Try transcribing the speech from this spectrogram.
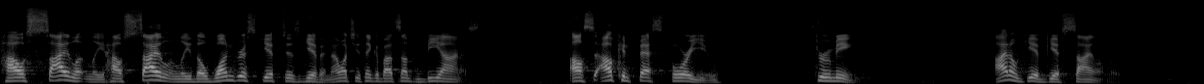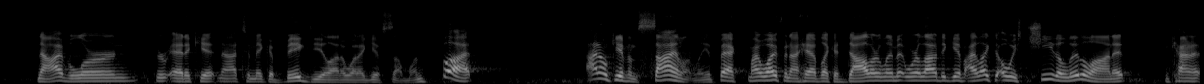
How silently, how silently the wondrous gift is given. I want you to think about something. Be honest. I'll, I'll confess for you through me. I don't give gifts silently. Now, I've learned through etiquette not to make a big deal out of what I give someone, but I don't give them silently. In fact, my wife and I have like a dollar limit we're allowed to give. I like to always cheat a little on it and kind of,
